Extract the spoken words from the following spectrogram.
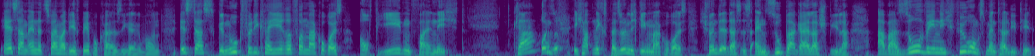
Er ist am Ende zweimal DFB-Pokalsieger geworden. Ist das genug für die Karriere von Marco Reus? Auf jeden Fall nicht. Klar. Und also ich habe nichts persönlich gegen Marco Reus. Ich finde, das ist ein super geiler Spieler. Aber so wenig Führungsmentalität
